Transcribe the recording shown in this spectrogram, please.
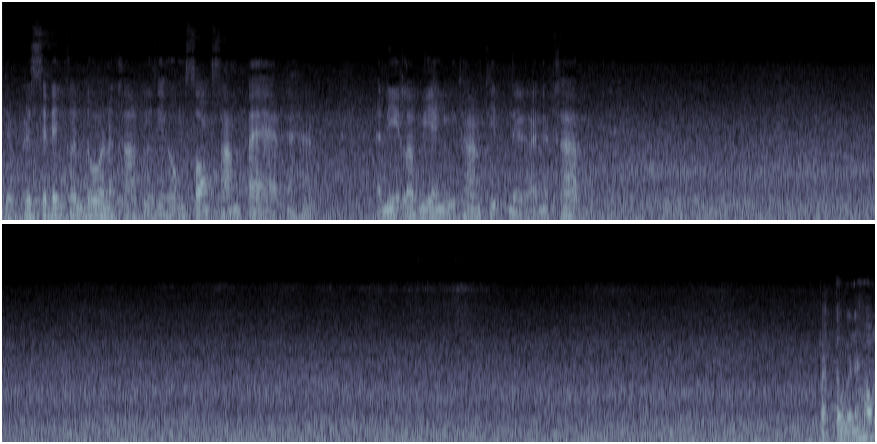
เดี๋ยว President Condo นะครับอยู่ที่ห้อง 238 นะฮะ อันนี้ระเบียงอยู่ทางทิศเหนือนะครับ ประตูในห้อง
